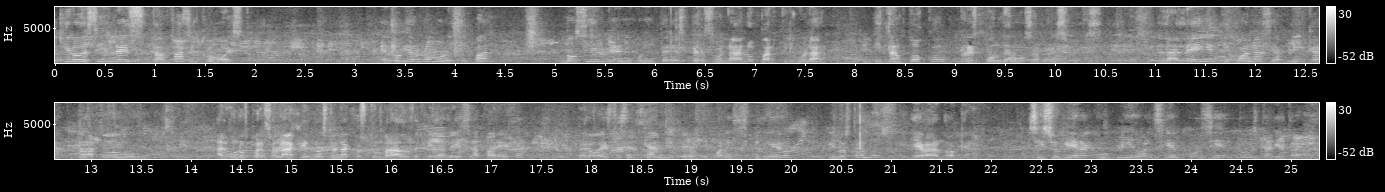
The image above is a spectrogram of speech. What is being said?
quiero decirles tan fácil como esto. El gobierno municipal no sirve a ningún interés personal o particular y tampoco respondemos a presiones. La ley en Tijuana se aplica para todo el mundo. Algunos personajes no están acostumbrados de que la ley sea pareja, pero este es el cambio que los tijuanenses pidieron y lo estamos llevando a cabo. Si se hubiera cumplido al 100%, estaría trabajando.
